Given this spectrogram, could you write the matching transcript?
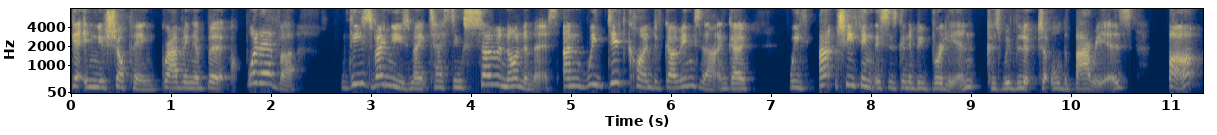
getting your shopping, grabbing a book, whatever. These venues make testing so anonymous. And we did kind of go into that and go, we actually think this is going to be brilliant because we've looked at all the barriers. But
